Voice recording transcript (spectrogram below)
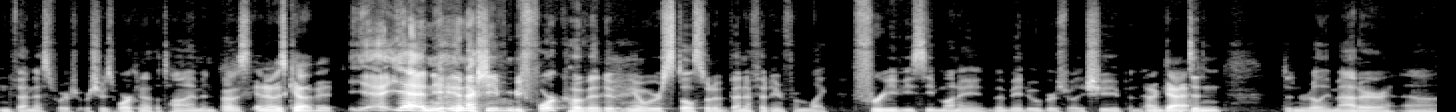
in Venice where, where, she was working at the time, and, it was, and it was COVID. Yeah, yeah, and, and actually even before COVID, it, you know, we were still sort of benefiting from like free VC money that made Ubers really cheap, and okay. it didn't didn't really matter. Uh,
